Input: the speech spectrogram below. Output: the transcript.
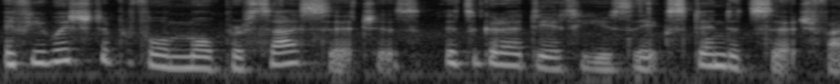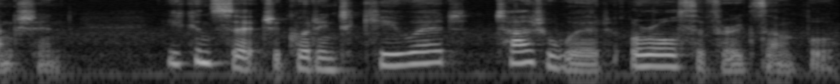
If you wish to perform more precise searches, it's a good idea to use the extended search function. You can search according to keyword, title word, or author for example.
